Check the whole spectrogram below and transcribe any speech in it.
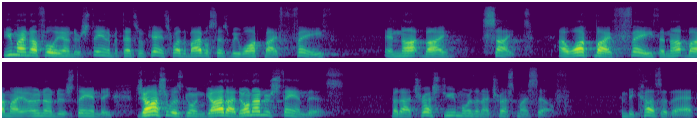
You might not fully understand it, but that's okay. It's why the Bible says we walk by faith and not by sight. I walk by faith and not by my own understanding. Joshua's going, God, I don't understand this, but I trust you more than I trust myself. And because of that,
